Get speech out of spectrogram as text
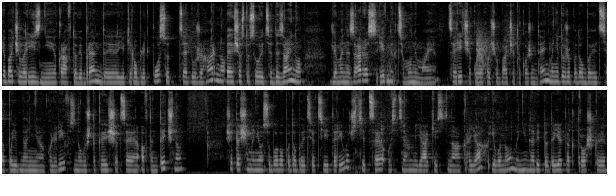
Я бачила різні крафтові бренди, які роблять посуд. Це дуже гарно. Е, Що стосується дизайну, для мене зараз рівних цьому немає. Це річ, яку я хочу бачити кожен день. Мені дуже подобається поєднання кольорів. Знову ж таки, що це автентично. Ще те, що мені особливо подобається в цій тарілочці, це ось ця м'якість на краях, і воно мені навіть додає так трошки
